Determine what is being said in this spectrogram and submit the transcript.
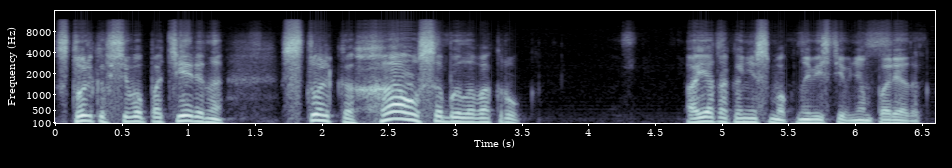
столько всего потеряно, столько хаоса было вокруг. А я так и не смог навести в нем порядок.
